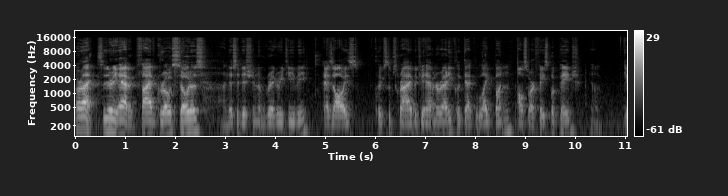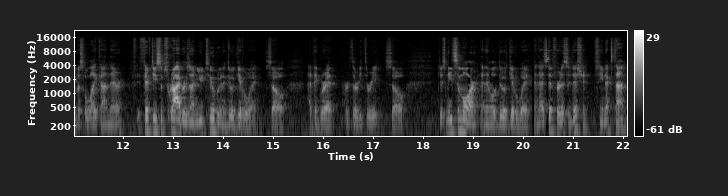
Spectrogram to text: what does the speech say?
All right, so there you have it. Five gross sodas on this edition of Gregory TV. As always, click subscribe if you haven't already. Click that like button. Also our Facebook page. You know, give us a like on there. 50 subscribers on YouTube, we're going to do a giveaway. So I think we're at our 33. So just need some more and then we'll do a giveaway. And that's it for this edition. See you next time.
